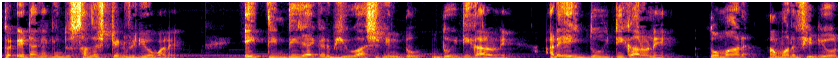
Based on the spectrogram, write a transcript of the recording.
তো এটাকে কিন্তু সাজেস্টেড ভিডিও বলে। এই তিনটি জায়গার ভিউ আসে কিন্তু দুইটি কারণে। আর এই দুইটি কারণে তোমার আমার ভিডিওর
